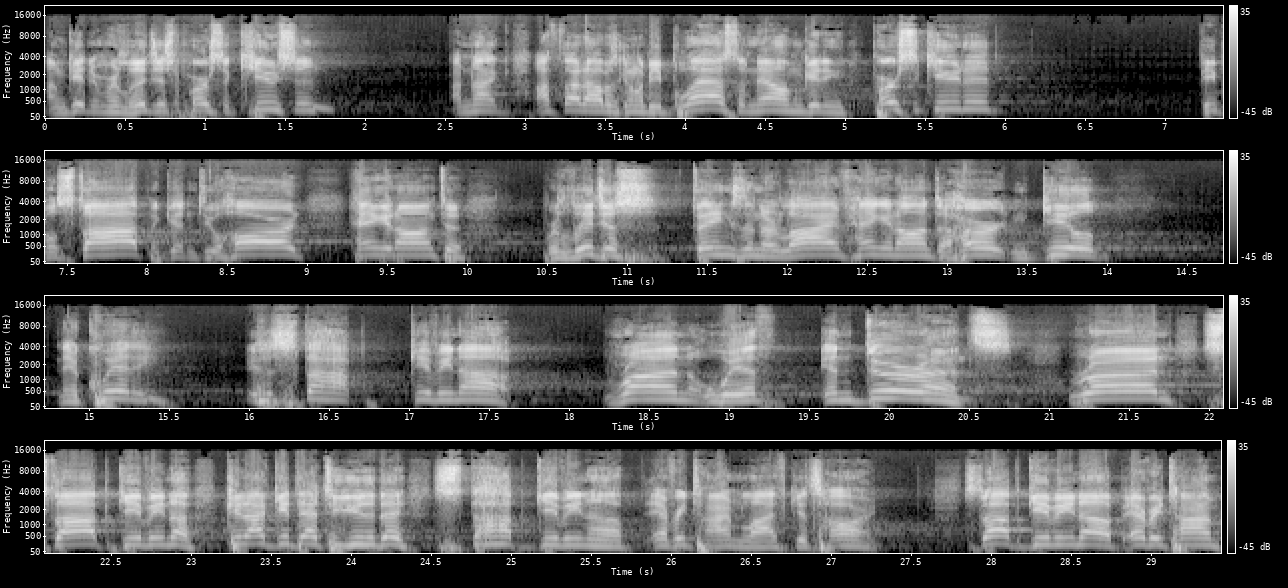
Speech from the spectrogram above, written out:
I'm getting religious persecution. I'm not, I thought I was going to be blessed, and now I'm getting persecuted. People stop and getting too hard, hanging on to religious things in their life, hanging on to hurt and guilt. And they're quitting. It is stop giving up. Run with endurance. Run, stop giving up. Can I get that to you today? Stop giving up every time life gets hard. Stop giving up every time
